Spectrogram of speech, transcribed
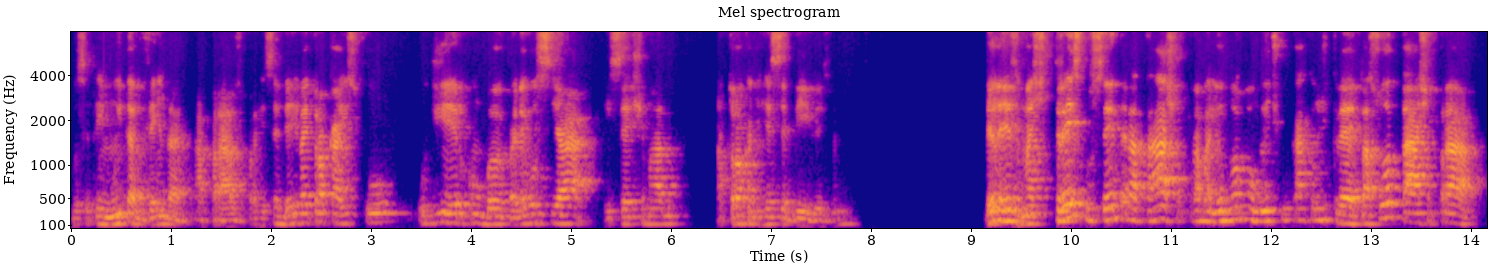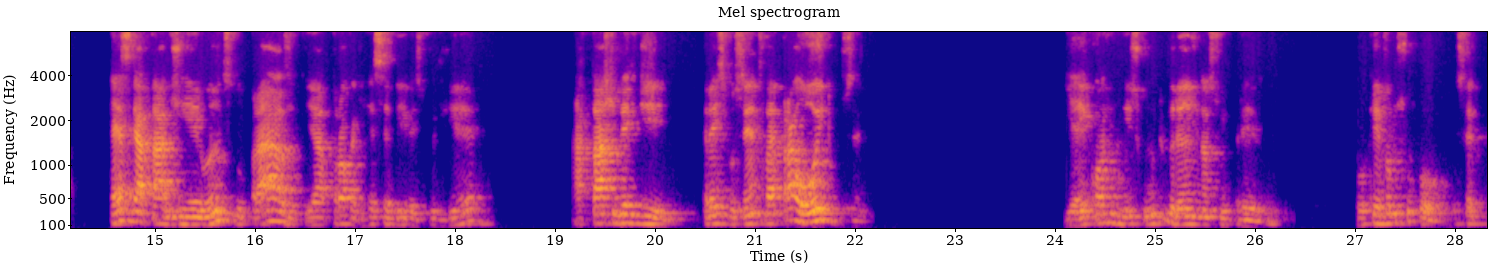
você tem muita venda a prazo para receber e vai trocar isso por, por dinheiro com o banco, vai negociar, isso é chamado a troca de recebíveis. Né? Beleza, mas 3% era a taxa trabalhando normalmente com cartão de crédito. A sua taxa para resgatar dinheiro antes do prazo, que é a troca de recebíveis por dinheiro, a taxa, em vez de 3%, vai para 8%. E aí corre um risco muito grande na sua empresa. Porque, vamos supor, você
